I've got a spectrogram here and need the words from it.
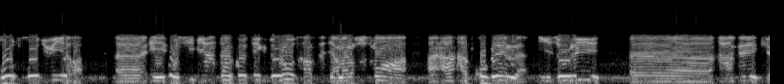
reproduire euh, et aussi bien d'un côté que de l'autre, hein, c'est-à-dire malheureusement un, un- un problème isolé euh, avec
